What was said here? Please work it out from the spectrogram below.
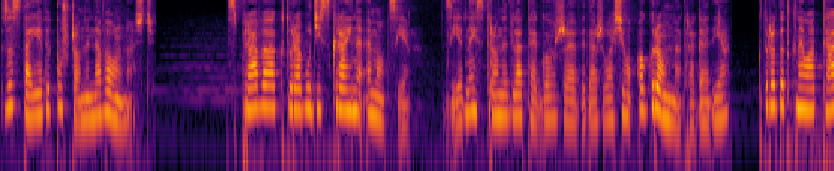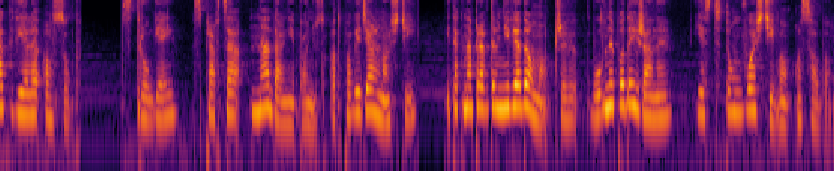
zostaje wypuszczony na wolność. Sprawa, która budzi skrajne emocje. Z jednej strony dlatego, że wydarzyła się ogromna tragedia, która dotknęła tak wiele osób. Z drugiej, sprawca nadal nie poniósł odpowiedzialności i tak naprawdę nie wiadomo, czy główny podejrzany jest tą właściwą osobą.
